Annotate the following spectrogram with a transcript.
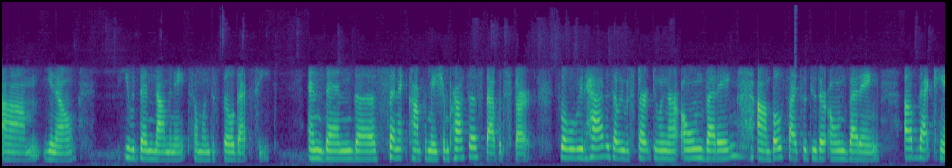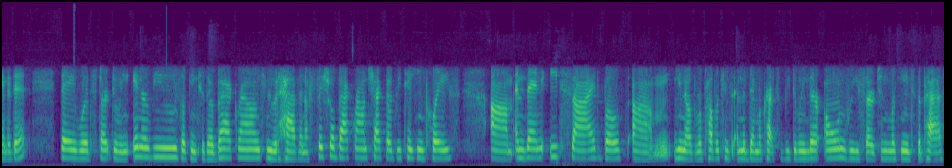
um, you know, he would then nominate someone to fill that seat. And then the Senate confirmation process, that would start. So what we'd have is that we would start doing our own vetting. Um, both sides would do their own vetting of that candidate. They would start doing interviews, looking to their backgrounds. We would have an official background check that would be taking place. Um, and then each side, both um, you know the Republicans and the Democrats, would be doing their own research and looking into the past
